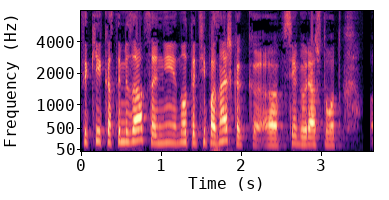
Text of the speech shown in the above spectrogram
такие кастомизации, они, ну, это типа, знаешь, как э, все говорят, что вот э,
